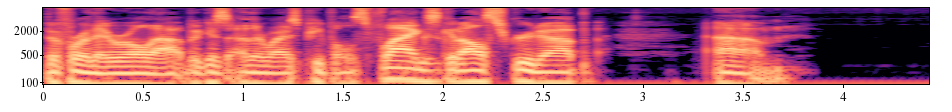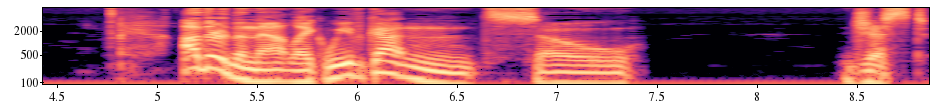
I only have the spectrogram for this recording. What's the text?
before they roll out because otherwise people's flags get all screwed up. Um, other than that, like we've gotten so just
